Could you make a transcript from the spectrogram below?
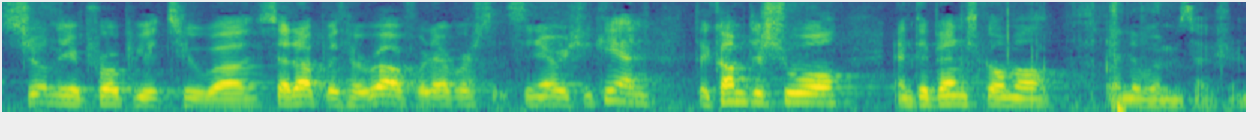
certainly appropriate to uh, set up with her rav, whatever scenario she can, to come to shul and to bench gomel in the women's section.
